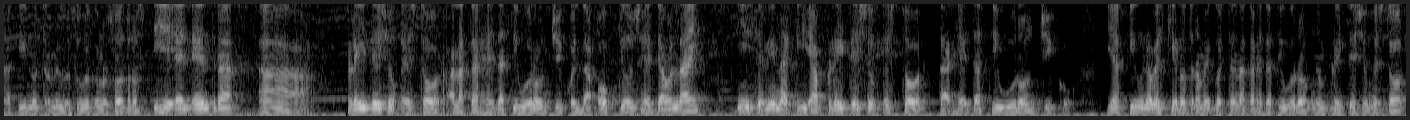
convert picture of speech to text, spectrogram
Aquí nuestro amigo sube con nosotros y él entra a, PlayStation Store, a la tarjeta tiburón chico, el da Options GTA Online. Y se viene aquí a PlayStation Store, tarjetas tiburón chico. Y aquí una vez que nuestro amigo está en la tarjeta tiburón en PlayStation Store,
